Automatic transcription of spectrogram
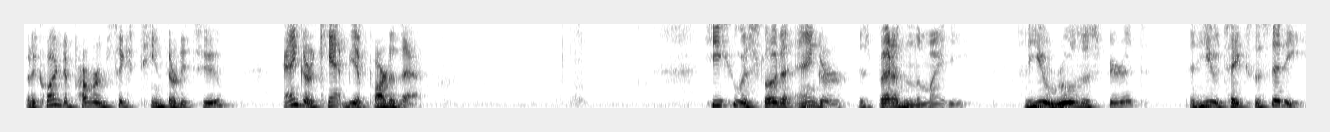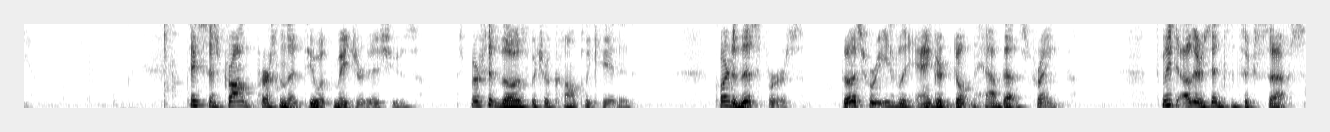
but according to Proverbs 16:32, anger can't be a part of that. He who is slow to anger is better than the mighty, and he who rules the spirit than he who takes the city. It takes a strong person to deal with major issues especially those which are complicated. According to this verse, those who are easily angered don't have that strength. To lead others into success,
